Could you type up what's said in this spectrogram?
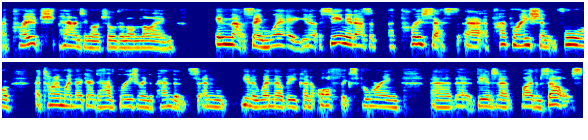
approach parenting our children online in that same way, you know, seeing it as a, a process, uh, a preparation for a time when they're going to have greater independence and, you know, when they'll be kind of off exploring uh, the, the internet by themselves.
